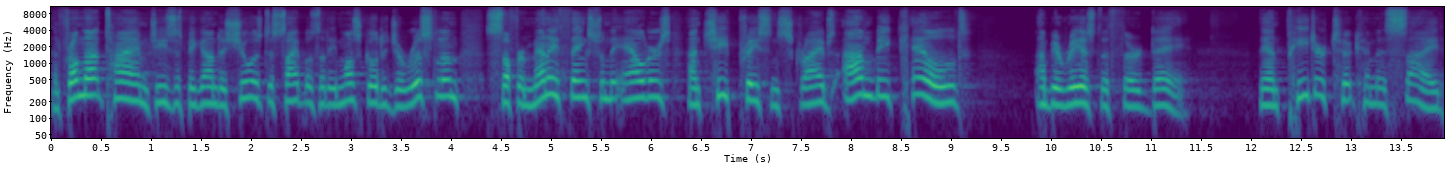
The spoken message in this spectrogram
And from that time, Jesus began to show his disciples that he must go to Jerusalem, suffer many things from the elders and chief priests and scribes, and be killed and be raised the third day. Then Peter took him aside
